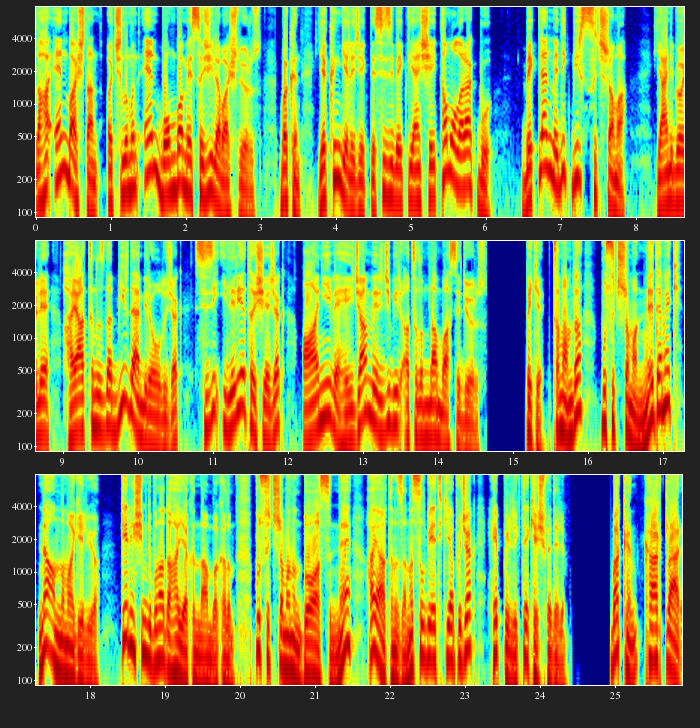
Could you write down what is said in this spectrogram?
Daha en baştan açılımın en bomba mesajıyla başlıyoruz. Bakın yakın gelecekte sizi bekleyen şey tam olarak bu. Beklenmedik bir sıçrama. Yani böyle hayatınızda birdenbire olacak, sizi ileriye taşıyacak ani ve heyecan verici bir atılımdan bahsediyoruz. Peki tamam da bu sıçrama ne demek, ne anlama geliyor? Gelin şimdi buna daha yakından bakalım. Bu sıçramanın doğası ne, hayatınıza nasıl bir etki yapacak hep birlikte keşfedelim. Bakın kartlar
